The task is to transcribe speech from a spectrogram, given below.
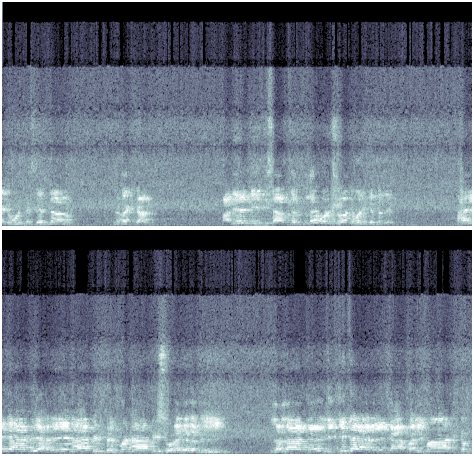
எது ஒன்று சேர்ந்தாலும் நடக்காது. அதே நீதி சாஸ்திரத்தில் ஒரு ஸ்லோகம் இருக்கின்றது. ஹரிநாபி ஹரேனாபி பிரம்மனாபி சுரயரபி லலாட்டே லிகிதாரேகா பரிமாற்றம்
